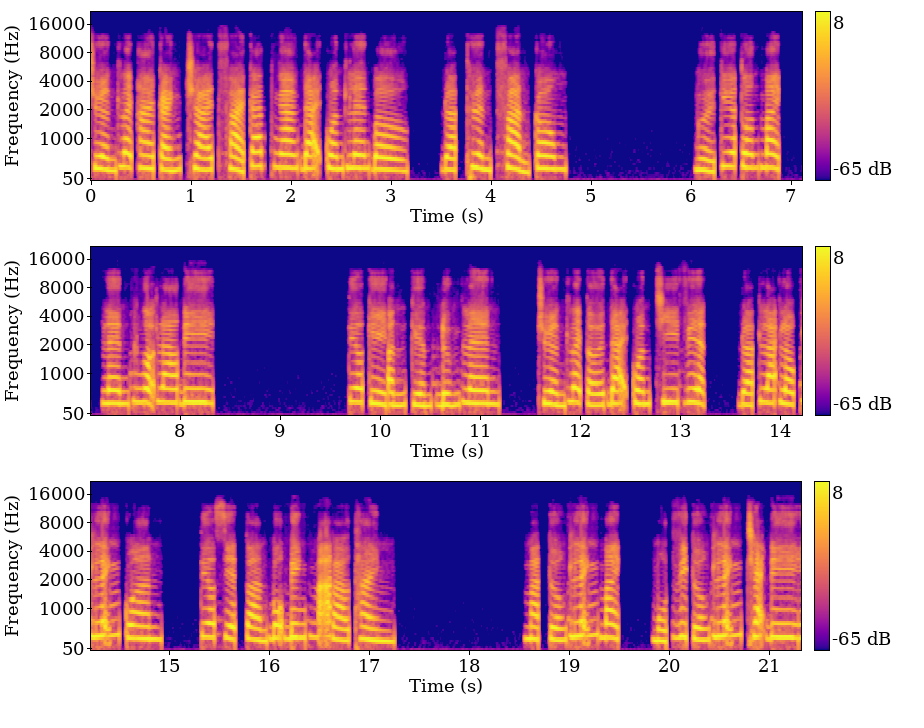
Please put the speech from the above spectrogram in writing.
truyền lệnh hai cánh trái phải cắt ngang đại quân lên bờ đoạt thuyền phản công. Người kia tuôn mệnh, lên ngựa lao đi. Tiêu kỳ ấn kiếm đứng lên, truyền lệnh tới đại quân chi viện, đoạt lại lộc lĩnh quan, tiêu diệt toàn bộ binh mã vào thành. Mà tướng lĩnh mệnh, một vị tướng lĩnh chạy đi.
